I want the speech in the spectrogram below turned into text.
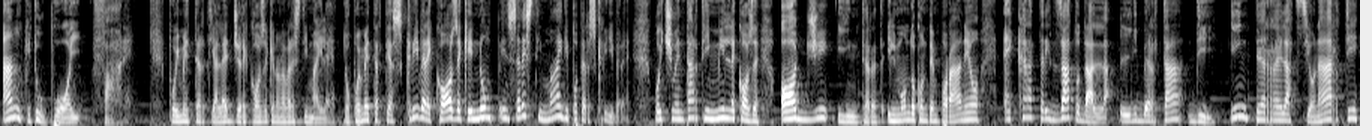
anche tu puoi fare puoi metterti a leggere cose che non avresti mai letto, puoi metterti a scrivere cose che non penseresti mai di poter scrivere, puoi cimentarti in mille cose. Oggi internet, il mondo contemporaneo, è caratterizzato dalla libertà di interrelazionarti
